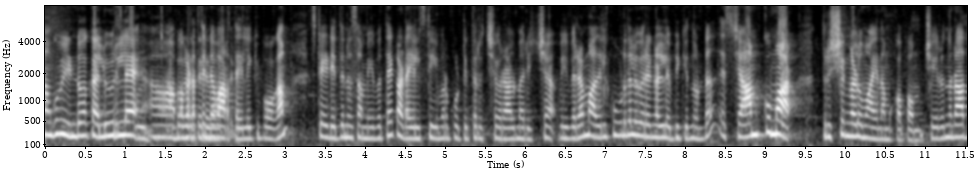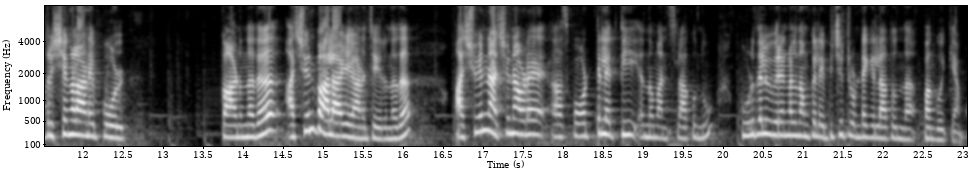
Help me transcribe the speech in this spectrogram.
നമുക്ക് വീണ്ടും ആ കല്ലൂരിലെ അപകടത്തിന്റെ വാർത്തയിലേക്ക് പോകാം. സ്റ്റേഡിയത്തിന് സമീപത്തെ കടയിൽ സ്റ്റീമർ പൊട്ടിത്തെറിച്ച് ഒരാൾ മരിച്ച വിവരം അതിൽ കൂടുതൽ വിവരങ്ങൾ ലഭിക്കുന്നുണ്ട്. എസ് ശ്യാംകുമാർ ദൃശ്യങ്ങളുമായി നമുക്കൊപ്പം ചേരുന്നുണ്ട്. ആ ദൃശ്യങ്ങളാണ് ഇപ്പോൾ കാണുന്നത്. അശ്വിൻ പാലാഴിയാണ് ചേരുന്നത്. അശ്വിൻ അശ്വിൻ അവിടെ സ്പോട്ടിലെത്തി എന്ന് മനസ്സിലാക്കുന്നു. കൂടുതൽ വിവരങ്ങൾ നമുക്ക് ലഭിച്ചിട്ടുണ്ടെങ്കിൽ അതൊന്ന് പങ്കുവയ്ക്കാമോ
